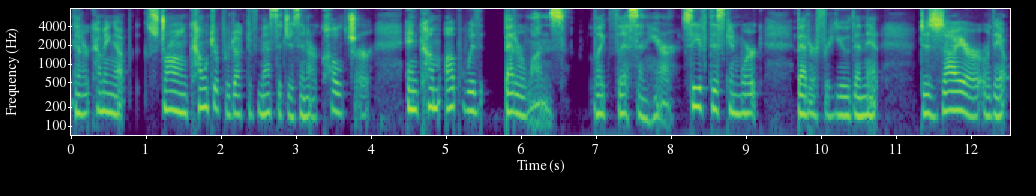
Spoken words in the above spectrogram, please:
that are coming up strong counterproductive messages in our culture and come up with better ones like this in here. See if this can work better for you than that desire or that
